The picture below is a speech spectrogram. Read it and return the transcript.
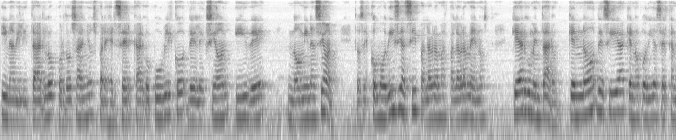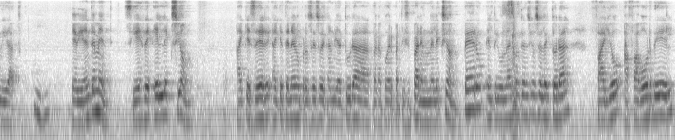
inhabilitarlo por dos años para ejercer cargo público de elección y de nominación. Entonces, como dice así, palabra más, palabra menos, ¿qué argumentaron? Que no decía que no podía ser candidato. Evidentemente, si es de elección, hay que, ser, hay que tener un proceso de candidatura para poder participar en una elección, pero el Tribunal Contencioso Electoral falló a favor de él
